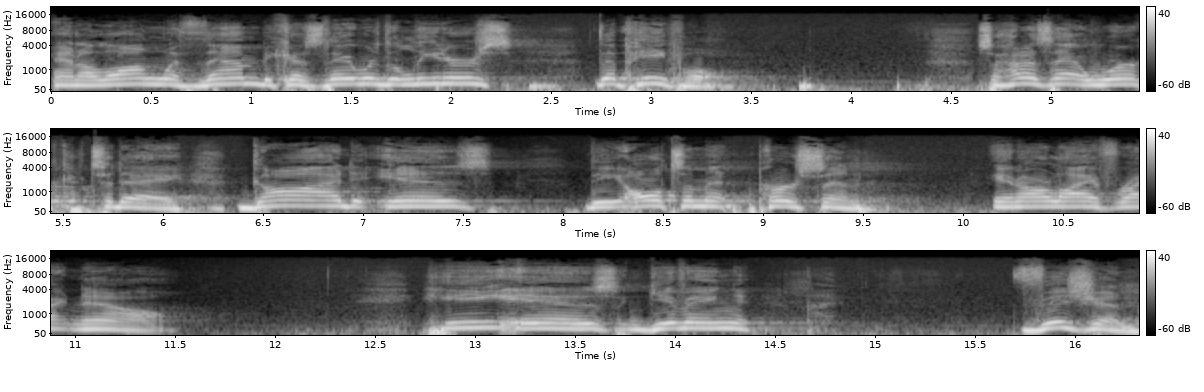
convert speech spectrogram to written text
And along with them, because they were the leaders, the people. So, how does that work today? God is the ultimate person in our life right now. He is giving vision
